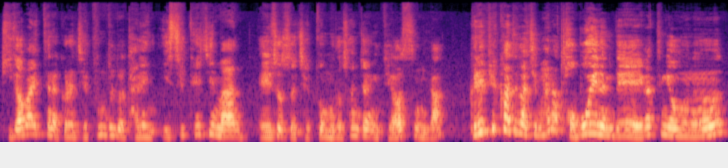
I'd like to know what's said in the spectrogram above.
기가바이트나 그런 제품들도 달린 있을 테지만 에이수스 제품으로 선정이 되었습니다. 그래픽 카드가 지금 하나 더 보이는데 얘 같은 경우는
